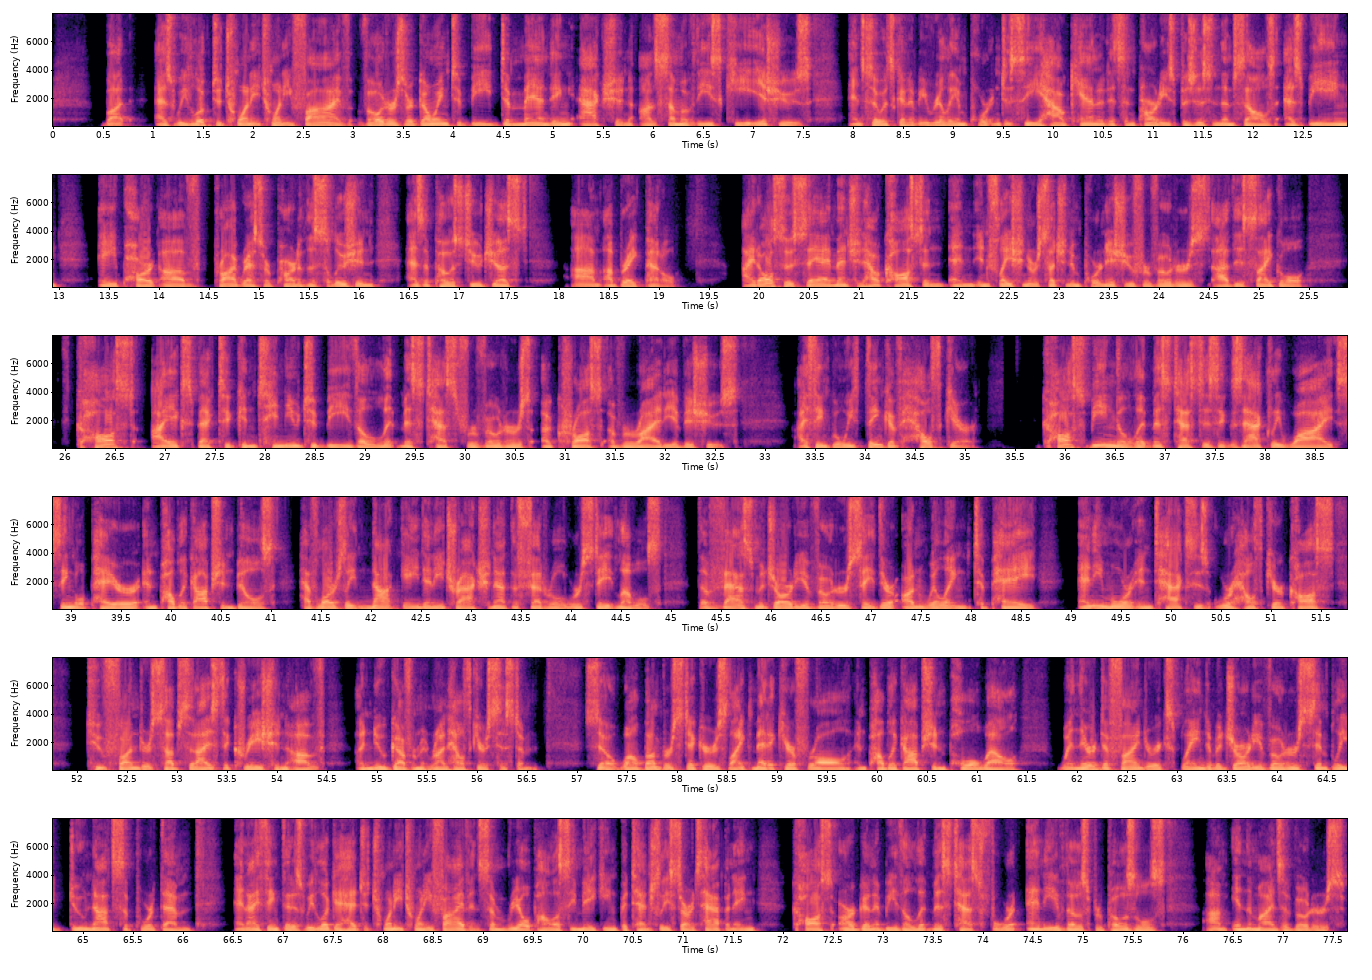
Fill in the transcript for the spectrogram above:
But as we look to 2025, voters are going to be demanding action on some of these key issues. And so it's going to be really important to see how candidates and parties position themselves as being a part of progress or part of the solution as opposed to just um, a brake pedal. I'd also say I mentioned how cost and, and inflation are such an important issue for voters uh, this cycle. Cost, I expect to continue to be the litmus test for voters across a variety of issues. I think when we think of healthcare, cost being the litmus test is exactly why single payer and public option bills have largely not gained any traction at the federal or state levels. The vast majority of voters say they're unwilling to pay any more in taxes or healthcare costs to fund or subsidize the creation of a new government run healthcare system. So while bumper stickers like Medicare for All and public option poll well, when they're defined or explained, a majority of voters simply do not support them and I think that as we look ahead to 2025 and some real policy making potentially starts happening, costs are going to be the litmus test for any of those proposals um, in the minds of voters.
